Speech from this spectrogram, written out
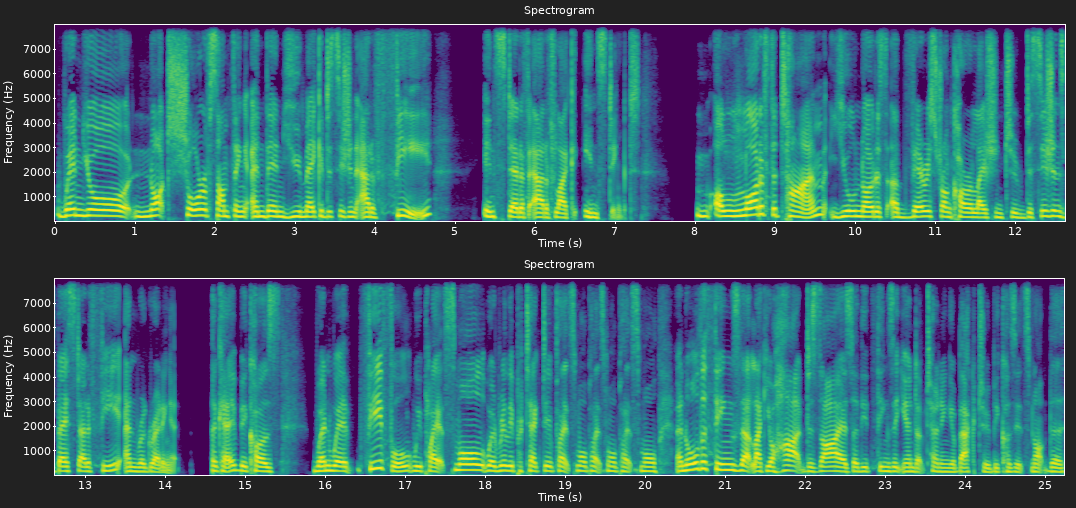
when you're not sure of something and then you make a decision out of fear instead of out of like instinct. A lot of the time, you'll notice a very strong correlation to decisions based out of fear and regretting it. Okay. Because when we're fearful, we play it small, we're really protective, play it small, play it small, play it small. And all the things that like your heart desires are the things that you end up turning your back to because it's not the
